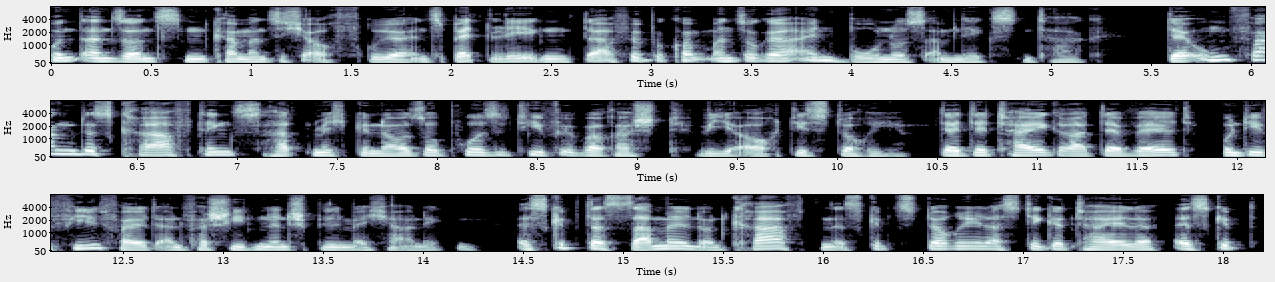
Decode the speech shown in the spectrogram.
Und ansonsten kann man sich auch früher ins Bett legen, dafür bekommt man sogar einen Bonus am nächsten Tag. Der Umfang des Craftings hat mich genauso positiv überrascht wie auch die Story, der Detailgrad der Welt und die Vielfalt an verschiedenen Spielmechaniken. Es gibt das Sammeln und Craften, es gibt storylastige Teile, es gibt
